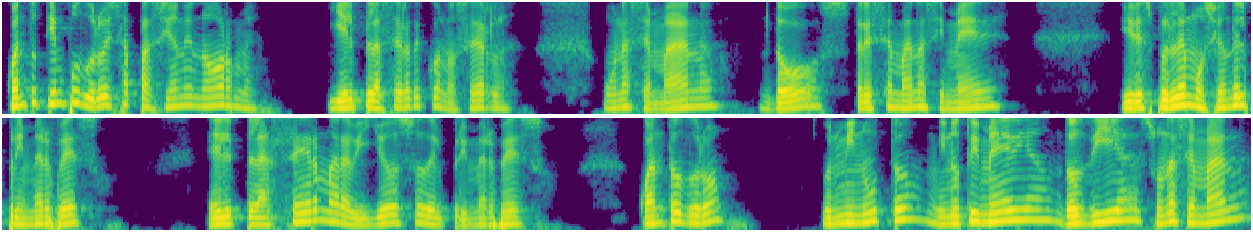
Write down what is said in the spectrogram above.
¿Cuánto tiempo duró esa pasión enorme y el placer de conocerla? ¿Una semana? ¿Dos? ¿Tres semanas y media? Y después la emoción del primer beso. El placer maravilloso del primer beso. ¿Cuánto duró? ¿Un minuto? ¿Minuto y medio? ¿Dos días? ¿Una semana?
